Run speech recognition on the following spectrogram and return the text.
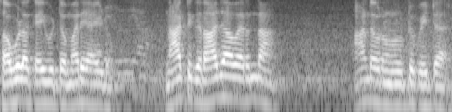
சவுளை கைவிட்ட மாதிரி ஆயிடும். நாட்டுக்கு ராஜாவா இருந்தான். ஆண்டவர் விட்டு போயிட்டார்.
